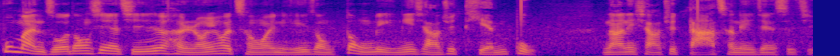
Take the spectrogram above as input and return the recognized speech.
不满足的东西呢，其实很容易会成为你一种动力，你想要去填补，然后你想要去达成的一件事情。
